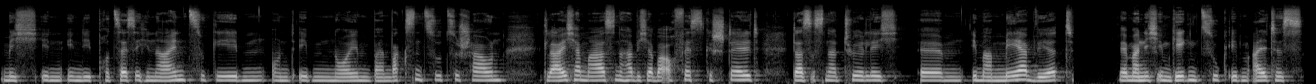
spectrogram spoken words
mich in, in die Prozesse hineinzugeben und eben neuem beim Wachsen zuzuschauen. Gleichermaßen habe ich aber auch festgestellt, dass es natürlich ähm, immer mehr wird, wenn man nicht im Gegenzug eben Altes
